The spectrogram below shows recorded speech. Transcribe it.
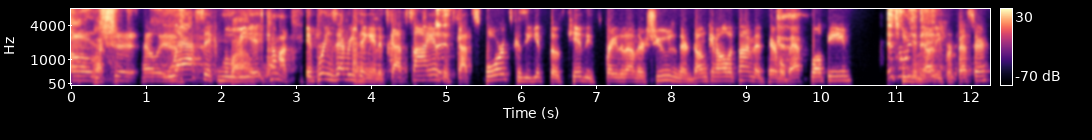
Oh shit, hell yeah! Classic movie. Wow. It, come on. It brings everything in. It's got science. It's got sports because he gets those kids, he sprays it on their shoes and they're dunking all the time. That terrible basketball team. It's a He's a nutty professor.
